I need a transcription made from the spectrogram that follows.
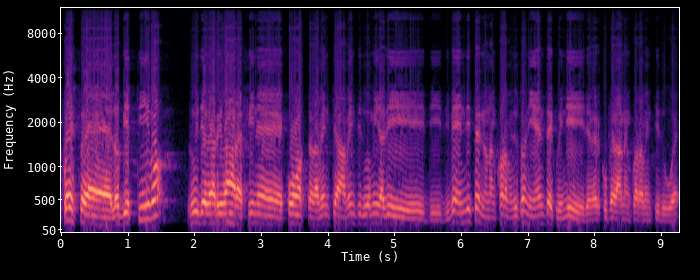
Questo è l'obiettivo, lui deve arrivare a fine quarter a, 20, a 22.000 di, di, di, vendite, non ha ancora venduto niente, quindi deve recuperarne ancora 22.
